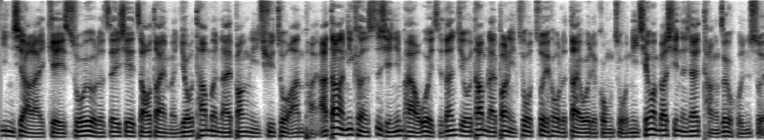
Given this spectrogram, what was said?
印下来，给所有的这些招待们，由他们来帮你去做安排啊。当然你可能事前已经排好位置，但是由他们来帮你做最后的代位的工作。你千万不要新人现在淌这个浑水，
